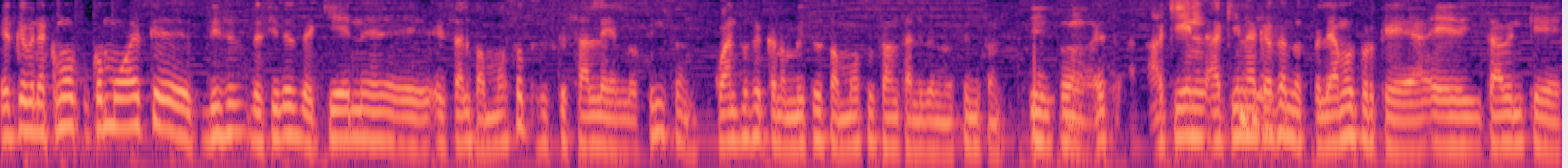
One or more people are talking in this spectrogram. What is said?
es que mira, ¿cómo, ¿cómo, es que dices, decides de quién eh, es el famoso? Pues es que sale en Los Simpson. ¿Cuántos economistas famosos han salido en Los Simpson? Sí, es, aquí, en, aquí en la casa nos peleamos porque eh, saben que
